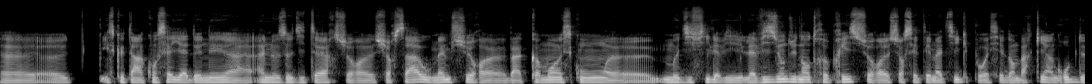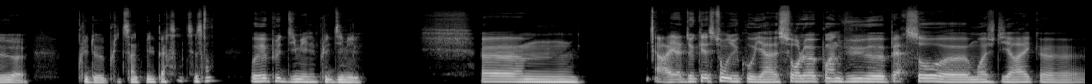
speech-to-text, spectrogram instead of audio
Euh, est-ce que tu as un conseil à donner à, nos auditeurs sur, sur ça ou même sur bah, comment est-ce qu'on modifie la, la vision d'une entreprise sur, sur ces thématiques pour essayer d'embarquer un groupe de plus de, plus de 5000 personnes, c'est ça? Oui, plus de 10 000. Plus de 10 000. Alors, il y a deux questions du coup. Sur le point de vue perso, moi je dirais que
